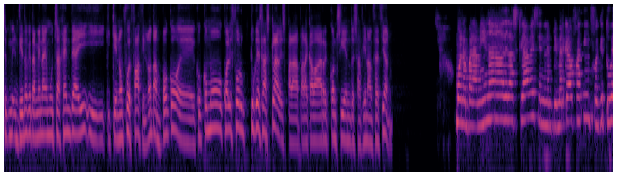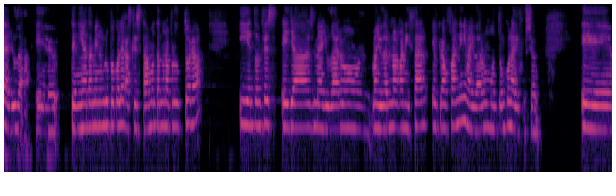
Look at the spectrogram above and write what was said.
entiendo que también hay mucha gente ahí y, que no fue fácil, ¿no? Tampoco. Eh, ¿cómo, ¿Cuáles fueron, tú crees, las claves para, para acabar consiguiendo esa financiación? Bueno, para mí una de las claves en el primer crowdfunding fue que tuve ayuda. Eh, tenía también un grupo de colegas que estaba montando una productora y entonces ellas me ayudaron, me ayudaron a organizar el crowdfunding y me ayudaron un montón con la difusión. Eh,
